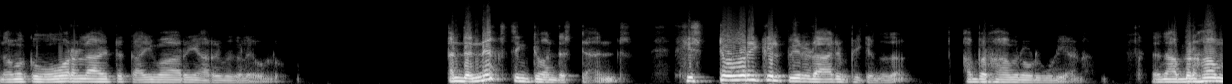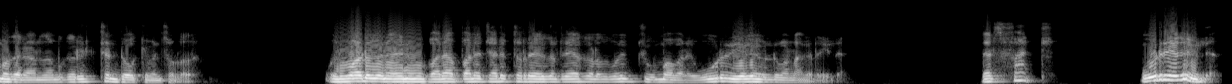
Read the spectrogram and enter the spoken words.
നമുക്ക് ഓറലായിട്ട് കൈമാറിയ അറിവുകളേ ഉള്ളൂ. And the next thing to understand historical period ആരംഭിക്കുന്നത് അബ്രഹാമിനോട് കൂടിയാണ്. അതായത് അബ്രഹാം മുതലാണ് നമുക്ക് റിട്ടേൺ ഡോക്യുമെന്റ്സ് ഉള്ളത്. ഒരുപാട് പേര് അതിന് പല പല ചരിത്ര രേഖകൾ രേഖകൾ അതുപോലെ ചുമ്മാ പറയും. ഒരു രേഖയും കൊണ്ട് കാണാൻ കഴിയില്ല ദാറ്റ്സ് ഫാക്ട് ഒരു രേഖയുമില്ല.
